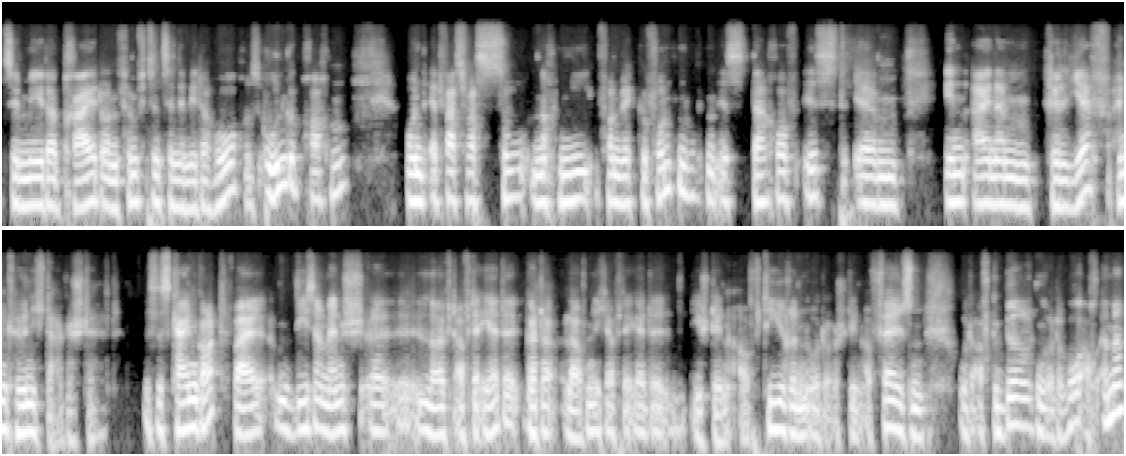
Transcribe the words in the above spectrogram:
Zentimeter breit und 15 Zentimeter hoch, ist ungebrochen. Und etwas, was so noch nie von weg gefunden worden ist, darauf ist ähm, in einem Relief ein König dargestellt. Es ist kein Gott, weil dieser Mensch äh, läuft auf der Erde. Götter laufen nicht auf der Erde. Die stehen auf Tieren oder stehen auf Felsen oder auf Gebirgen oder wo auch immer.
